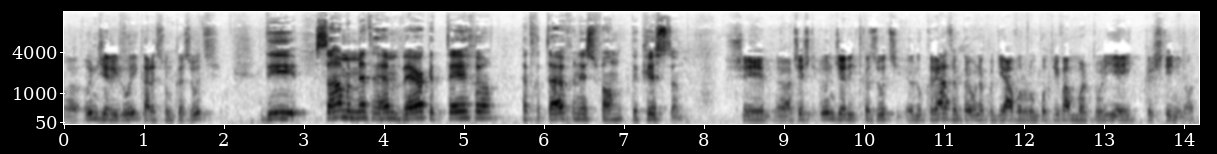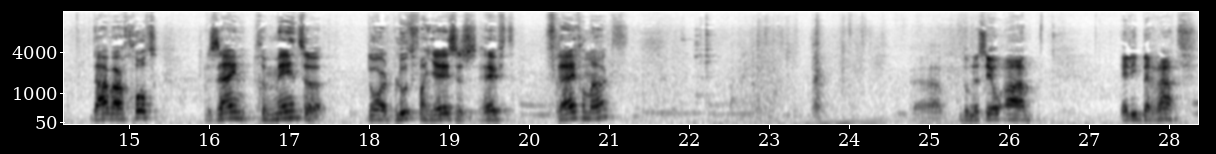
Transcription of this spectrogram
uh, îngerii lui care sunt căzuți, die samen met hem werken tegen het getuigenis van de christen. și uh, acești îngeri căzuți uh, lucrează împreună cu diavolul împotriva mărturiei creștinilor. Daar waar God zijn gemeente door het bloed van Jezus heeft vrijgemaakt, Uh, Dumnezeu a eliberat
